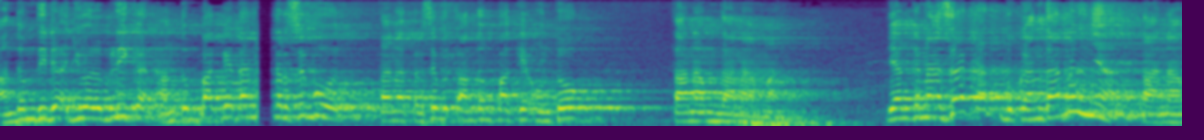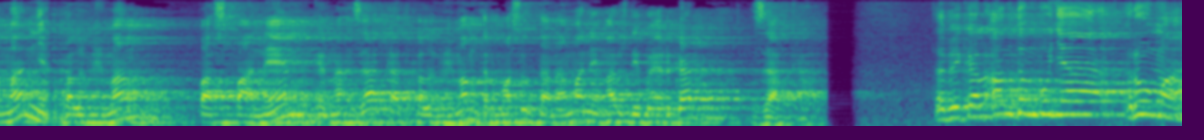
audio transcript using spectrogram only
Antum tidak jual belikan, antum pakai tanah tersebut. Tanah tersebut antum pakai untuk tanam-tanaman. Yang kena zakat bukan tanahnya, tanamannya. Kalau memang pas panen kena zakat, kalau memang termasuk tanaman yang harus dibayarkan zakat. Tapi kalau antum punya rumah,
